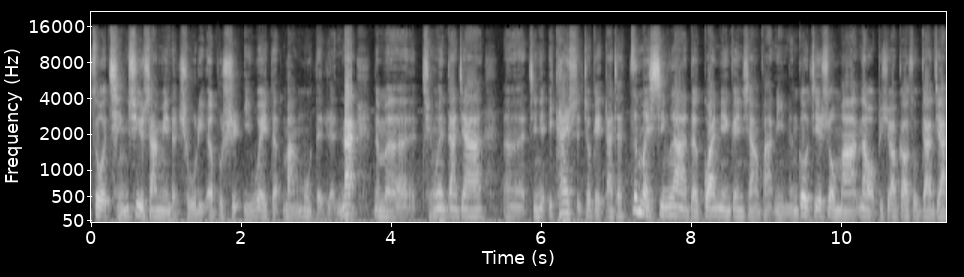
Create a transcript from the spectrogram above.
做情绪上面的处理，而不是一味的盲目的忍耐。那么，请问大家，呃，今天一开始就给大家这么辛辣的观念跟想法，你能够接受吗？那我必须要告诉大家，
